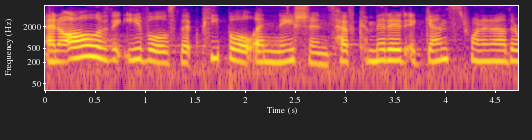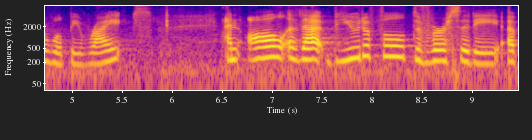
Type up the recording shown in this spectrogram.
and all of the evils that people and nations have committed against one another will be right. And all of that beautiful diversity of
